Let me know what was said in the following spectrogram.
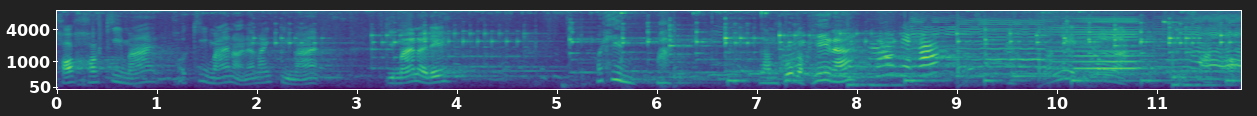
ขอขอกี่ไม้ขอกี่ไม้หน่อยได้ไหมกี่ไม้กี่ไม้หน่อยดิมาคินมาลำคู่กับพี่นะได้เบคะมันนี่มืออะชอบชอบ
